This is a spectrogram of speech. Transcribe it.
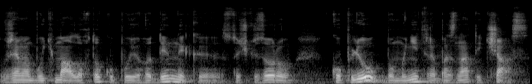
вже, мабуть, мало хто купує годинник з точки зору куплю, бо мені треба знати час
